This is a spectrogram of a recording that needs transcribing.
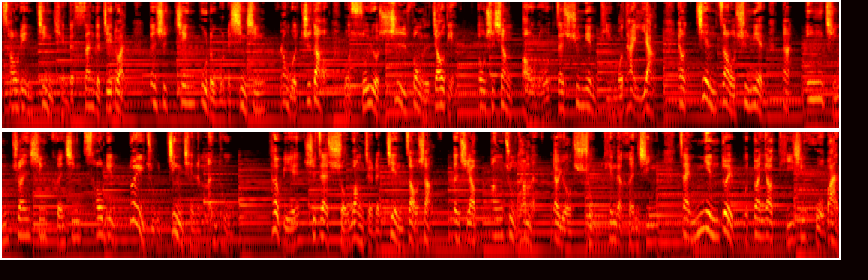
操练进前的三个阶段，更是坚固了我的信心，让我知道我所有侍奉的焦点都是像保罗在训练提摩太一样，要建造训练那殷勤专心恒心操练对主进前的门徒，特别是在守望者的建造上。更是要帮助他们要有属天的恒心，在面对不断要提醒伙伴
